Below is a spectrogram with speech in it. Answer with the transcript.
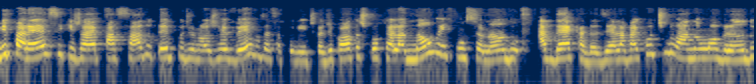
Me parece que já é passado o tempo de nós revermos essa política de cotas, porque ela não vem funcionando há décadas e ela vai continuar não logrando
